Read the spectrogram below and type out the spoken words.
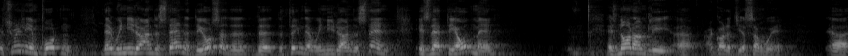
it's really important that we need to understand it. The, also, the, the, the thing that we need to understand is that the old man is not only, uh, I got it here somewhere, uh,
